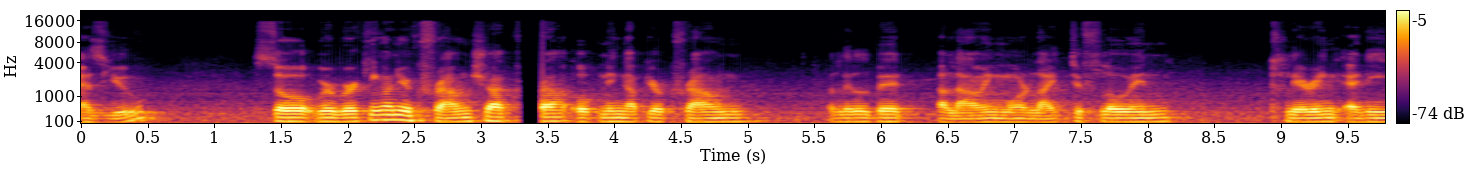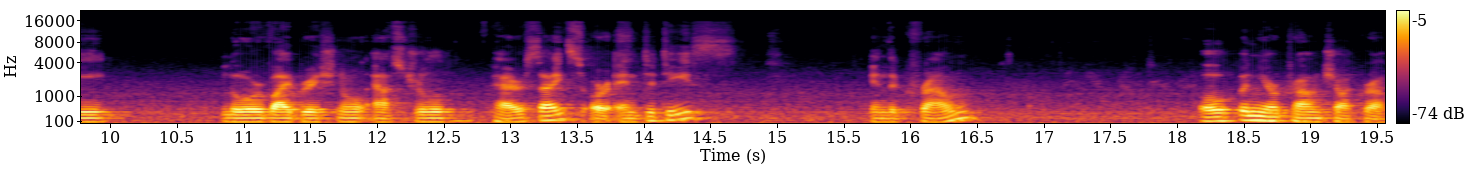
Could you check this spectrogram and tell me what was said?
as you. So we're working on your crown chakra, opening up your crown a little bit, allowing more light to flow in, clearing any lower vibrational astral parasites or entities in the crown. Open your crown chakra.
